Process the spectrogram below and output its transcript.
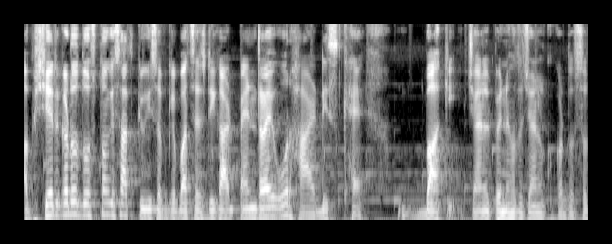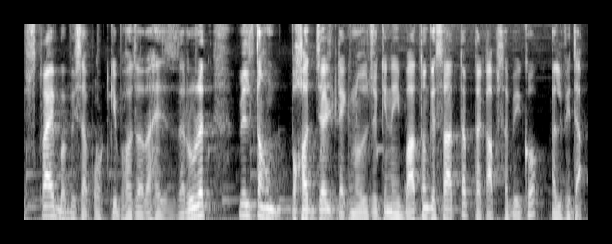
अब शेयर कर दो दोस्तों के साथ, क्योंकि सबके पास एस कार्ड पेन ड्राइव और हार्ड डिस्क है। बाकी चैनल पर नहीं हो तो चैनल को कर दो सब्सक्राइब अभी सपोर्ट की बहुत ज़्यादा है ज़रूरत। मिलता हूँ बहुत जल्द टेक्नोलॉजी की नई बातों के साथ, तब तक आप सभी को अलविदा।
